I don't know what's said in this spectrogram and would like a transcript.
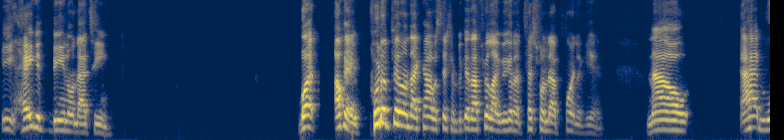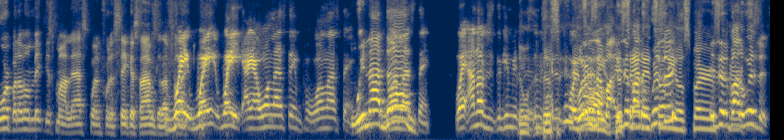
he hated being on that team. But okay, put a pin on that conversation because I feel like we're gonna touch on that point again. Now, I had more, but I'm gonna make this my last point for the sake of time. Because I feel Wait, like wait, wait. I got one last thing for one last thing. we're not One done. last thing. Wait, I know. Just give me. The, let me the finish San before you What is it about? Is it about the Antonio Wizards? Spurs. Is it about the current- Wizards?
